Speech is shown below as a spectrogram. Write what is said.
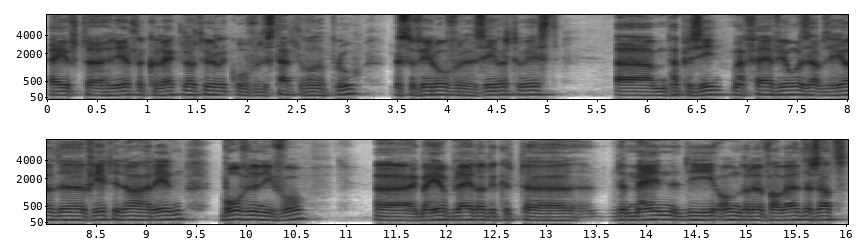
heeft uh, gedeeltelijk gelijk natuurlijk over de sterkte van de ploeg. Er is er veel over gezeverd geweest. Um, heb gezien, met vijf jongens hebben ze heel de 14 dagen gereden, boven een niveau. Uh, ik ben heel blij dat ik het, de mijn die onder Van Welder zat,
